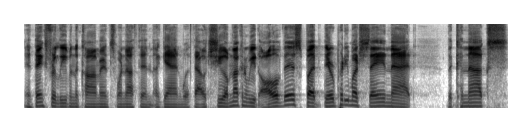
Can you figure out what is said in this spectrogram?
and thanks for leaving the comments. We're nothing again without you. I'm not going to read all of this, but they were pretty much saying that the Canucks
